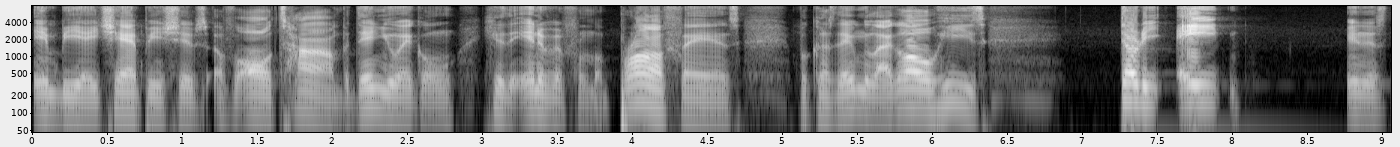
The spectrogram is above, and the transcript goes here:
NBA championships of all time, but then you ain't gonna hear the end of it from LeBron fans because they'll be like, oh, he's 38 in his,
